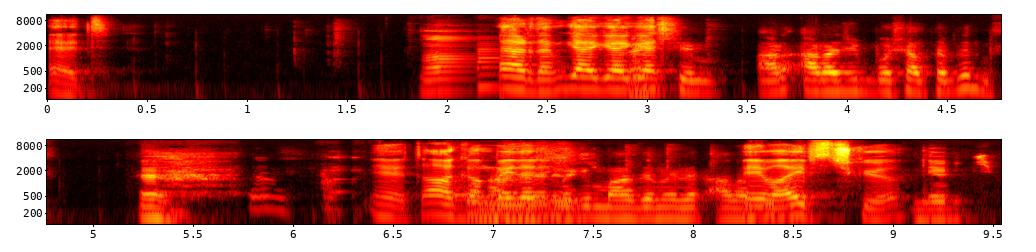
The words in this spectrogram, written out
Evet. Aman. Erdem gel gel gel. Şimdi ar- aracı boşaltabilir misin? Evet Hakan Beyler. Aracındaki malzemeler alabilir Eyvah misin? hepsi çıkıyor. Ne biçim,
